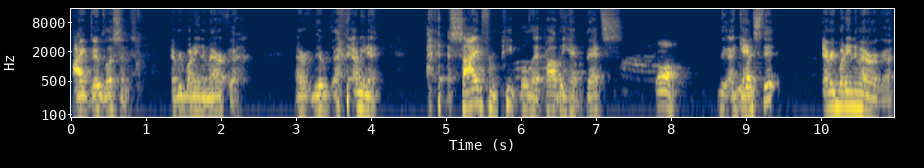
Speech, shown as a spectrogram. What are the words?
I did listen. Everybody in America, every- I mean, aside from people that probably had bets oh, against it, everybody in America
